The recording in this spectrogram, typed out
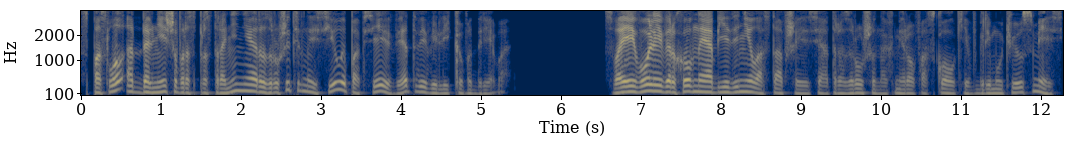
спасло от дальнейшего распространения разрушительной силы по всей ветви Великого Древа. Своей волей Верховный объединил оставшиеся от разрушенных миров осколки в гремучую смесь,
